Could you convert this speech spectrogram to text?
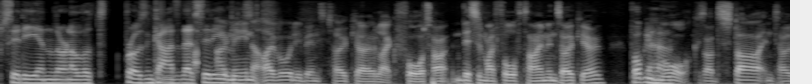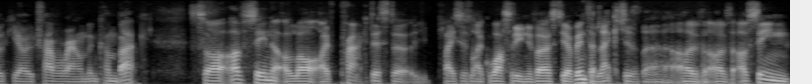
city and learn all the t- pros and cons of that city? I mean, I've already been to Tokyo like four times. This is my fourth time in Tokyo, probably uh-huh. more because I'd start in Tokyo, travel around, and come back. So I've seen it a lot. I've practiced at places like Waseda University. I've been to lectures there. I've I've I've seen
